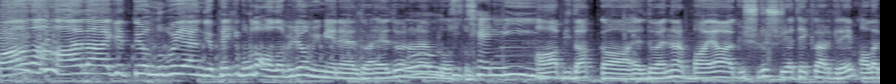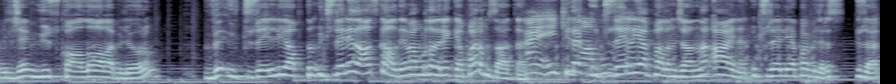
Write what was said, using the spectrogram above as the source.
Vallahi hala git diyor Noob'u yen diyor. Peki burada alabiliyor muyum yeni eldiven? Eldiven önemli Oo, dostum. Dikenli. Aa bir dakika eldivenler bayağı güçlü. Şuraya tekrar gireyim. Alabileceğim 100k'lığı alabiliyorum. Ve 350 yaptım. 350'ye de az kaldı ya. Ben burada direkt yaparım zaten. Aynen, bir dakika daha 350 bulsak- yapalım canlar. Aynen 350 yapabiliriz. Güzel.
